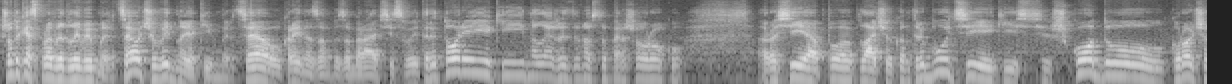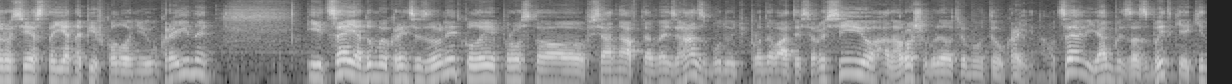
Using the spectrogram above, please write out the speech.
Що таке справедливий мир? Це очевидно, який мир. Це Україна забирає всі свої території, які їй належать з 91-го року. Росія плаче контрибуції, якісь шкоду. Коротше, Росія стає напівколонією України. І це, я думаю, українці задовольнять, коли просто вся нафта, весь газ будуть продаватися Росією, а гроші буде отримувати Україна. Оце якби за збитки, які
